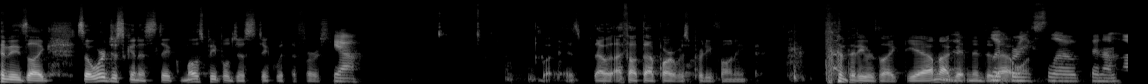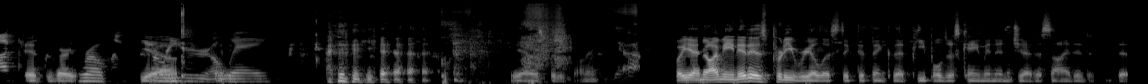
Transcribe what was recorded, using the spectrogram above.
And he's like so we're just going to stick most people just stick with the first one." Yeah. but it's, that, was- i thought that part was pretty funny that he was like yeah i'm not The getting into that slippery one slope, and I'm not it's a very throw my yeah career away. yeah yeah it was pretty funny yeah but yeah no i mean it is pretty realistic to think that people just came in and genocided the,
